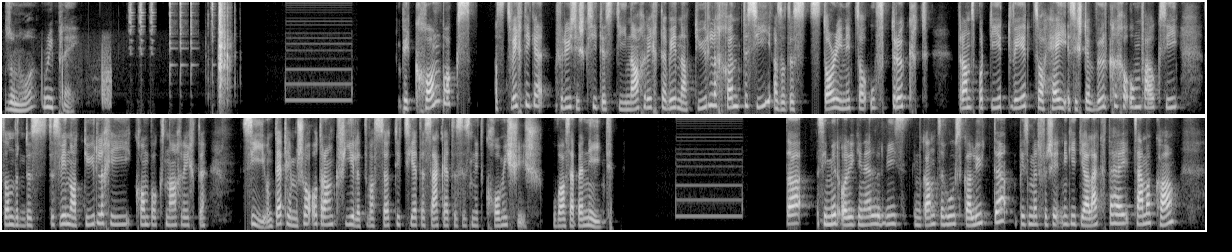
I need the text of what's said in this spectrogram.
Sonor Replay. Bei Combox, also das Wichtige für uns war, dass die Nachrichten wie natürlich könnten also dass die Story nicht so aufdrückt transportiert wird, so hey, es ist der wirkliche Unfall gewesen, sondern dass das wie natürliche Combox-Nachrichten sind. Und dort haben wir schon auch daran gefeilt, was sollte jetzt jeder sagen, dass es nicht komisch ist und was eben nicht. Da sind wir originellerweise im ganzen Haus läuten, bis wir verschiedene Dialekte haben zusammen hatten,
